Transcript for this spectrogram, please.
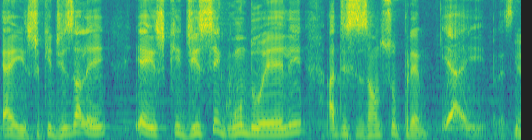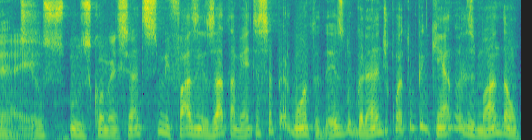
É isso que diz a lei E é isso que diz, segundo ele, a decisão do Supremo. E aí, presidente? É, os, os comerciantes me fazem exatamente essa pergunta. Desde o grande quanto o pequeno, eles mandam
